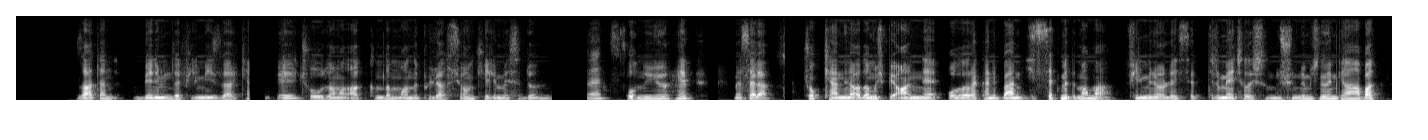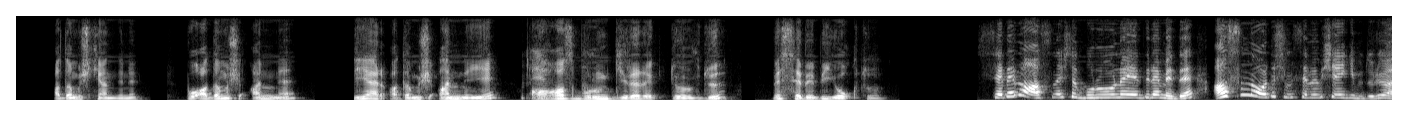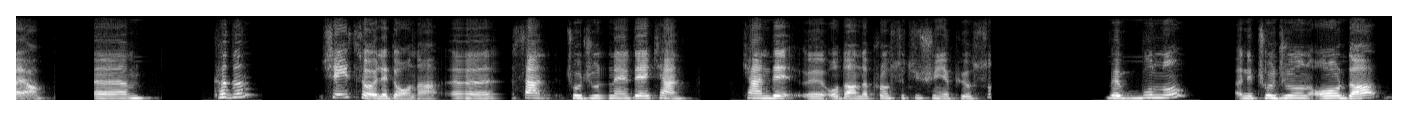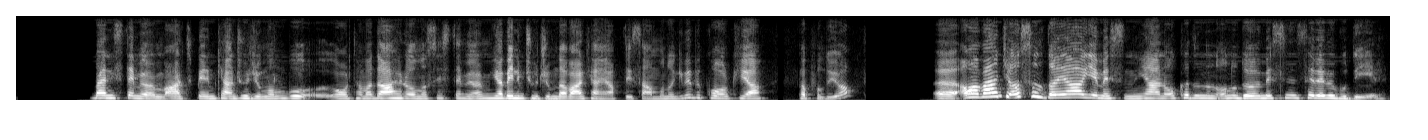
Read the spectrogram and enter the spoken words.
Zaten benim de filmi izlerken e, çoğu zaman aklımda manipülasyon kelimesi döndü. Evet. Konuyu hep mesela çok kendini adamış bir anne olarak hani ben hissetmedim ama filmin öyle hissettirmeye çalıştığını düşündüğüm için dedim ki ha bak adamış kendini. Bu adamış anne diğer adamış anneyi ağız burun girerek dövdü ve sebebi yoktu. Sebebi aslında işte gururuna yediremedi. Aslında orada şimdi sebebi şey gibi duruyor ya. Ee, kadın şey söyledi ona. E, sen çocuğun evdeyken kendi e, odanda prostitution yapıyorsun. Ve bunu hani çocuğun orada ben istemiyorum artık benim kendi çocuğumun bu ortama dahil olması istemiyorum. Ya benim çocuğum da varken yaptıysan bunu gibi bir korkuya kapılıyor. Ee, ama bence asıl dayağı yemesinin yani o kadının onu dövmesinin sebebi bu değil.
